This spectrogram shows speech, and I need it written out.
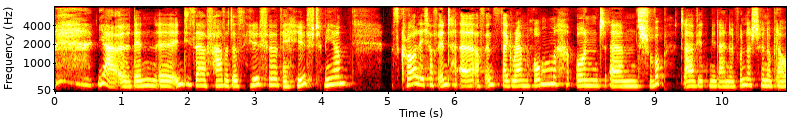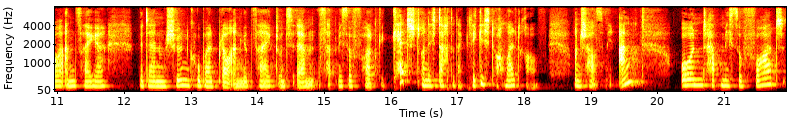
ja, äh, denn äh, in dieser Phase des Hilfe, wer hilft mir, scrolle ich auf, Inter äh, auf Instagram rum und ähm, schwupp, da wird mir deine wunderschöne blaue Anzeige mit deinem schönen Kobaltblau angezeigt und ähm, es hat mich sofort gecatcht und ich dachte, da klicke ich doch mal drauf und schaue es mir an und habe mich sofort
